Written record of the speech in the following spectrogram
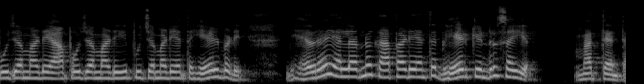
ಪೂಜೆ ಮಾಡಿ, ಆ ಪೂಜೆ ಮಾಡಿ, ಈ ಪೂಜೆ ಮಾಡಿ ಅಂತ ಹೇಳಬೇಡಿ. ದೇವರೇ ಎಲ್ಲರನ್ನೂ ಕಾಪಾಡಿ ಅಂತ ಬೇಡ್ಕೊಂಡ್ರು ಸಹ್ಯ. ಮತ್ತೆ ಅಂತ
